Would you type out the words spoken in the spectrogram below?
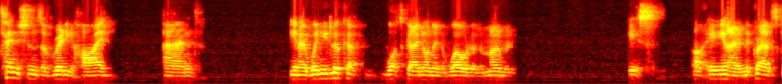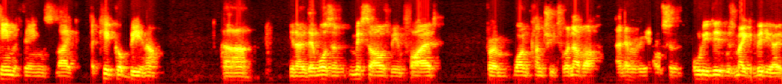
tensions are really high, and you know when you look at what's going on in the world at the moment, it's uh, you know in the grand scheme of things, like a kid got beaten up. Uh, you know there wasn't missiles being fired from one country to another and everything else. And all he did was make a video.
